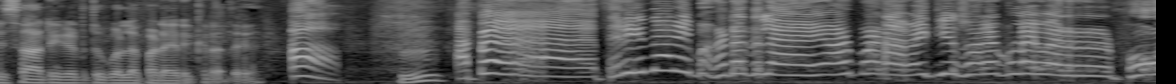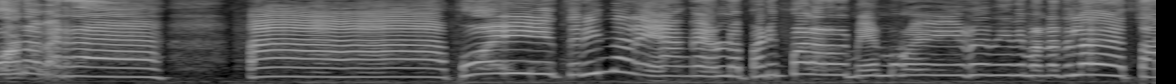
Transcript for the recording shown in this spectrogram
விசாரணைக்கு எடுத்துக் கொள்ளப்பட இருக்கிறது. அப்ப தெரியும் தானே இப்ப கிட்டத்துல யாழ்ப்பாண வைத்தியசாலைக்குள்ள இவர் போனவர் போய் தெரியும் தானே அங்க உள்ள பணிப்பாளர் மேன்முறையீடு நீதிமன்றத்துல தா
